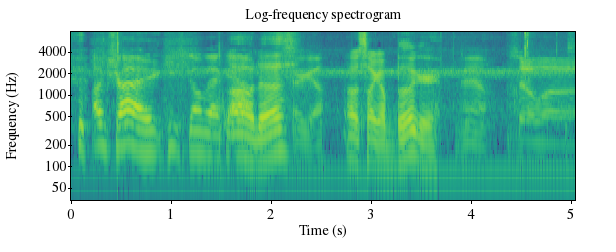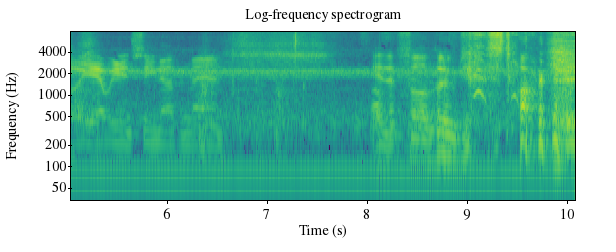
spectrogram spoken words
I'm trying. It keeps going back out. Oh, it does? There you go. Oh, it's like a booger. Yeah. So, uh, yeah, we didn't see nothing, man. And the full moon just started. I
